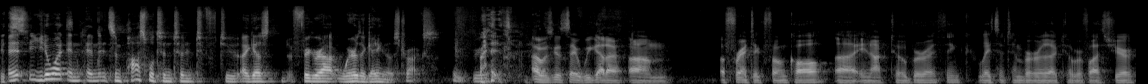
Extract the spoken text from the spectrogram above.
It's, And you know what? And, and it's impossible to, to, to, I guess, figure out where they're getting those trucks. Right. I was going to say, we got a, um, a frantic phone call uh, in October, I think, late September, early October of last year,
